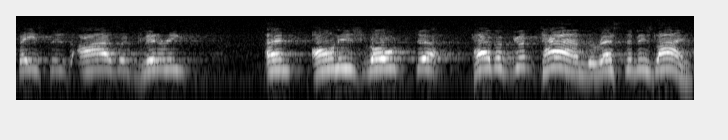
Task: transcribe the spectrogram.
face, his eyes are glittering, and on his road to have a good time the rest of his life.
